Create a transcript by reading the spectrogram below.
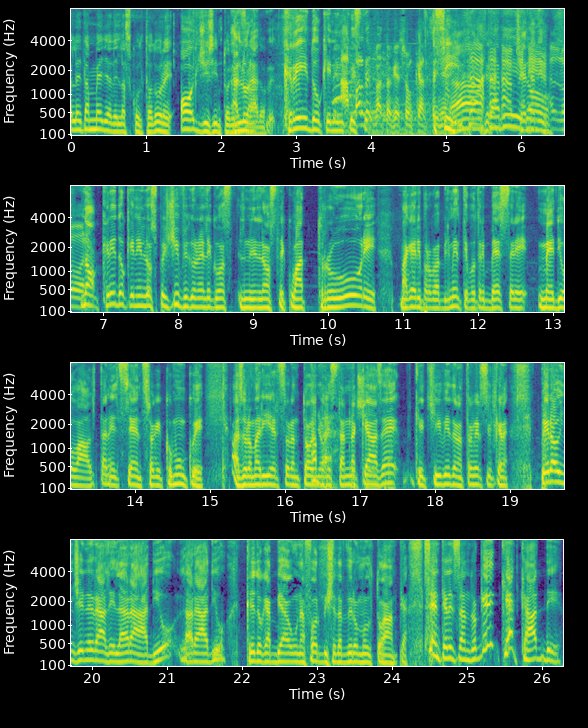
l'età media dell'ascoltatore oggi sintonizzato. Allora, credo che in ah, queste... il fatto che sono cazzini. Sì, ah, cioè, allora. no, credo che nello specifico nelle, cost... nelle, nostre quattro ore magari probabilmente potrebbe essere medio-alta, nel senso che comunque Asolo Maria e il Sor Antonio Vabbè, che stanno che a casa, eh, che ci vedono attraverso il canale. Però in generale la radio, la radio credo che abbia una forbice davvero molto ampia. Senti Alessandro, che, che accadde?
